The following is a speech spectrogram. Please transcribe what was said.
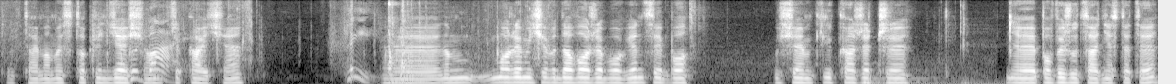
Tutaj mamy 150, Goodbye. czekajcie. Please. E, no m- może mi się wydawało, że było więcej, bo musiałem kilka rzeczy e, powyrzucać niestety.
